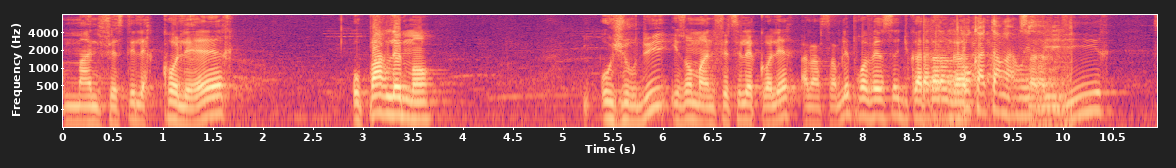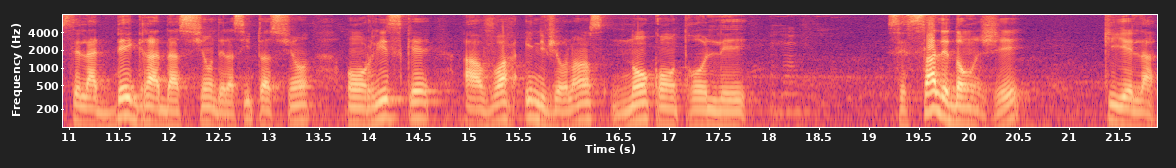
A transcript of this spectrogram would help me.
manifesté leur colère au Parlement. Aujourd'hui, ils ont manifesté leur colère à l'Assemblée provinciale du Katanga. Au Katanga, oui. Ça veut dire c'est la dégradation de la situation. On risque d'avoir une violence non contrôlée. C'est ça le danger qui est là.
